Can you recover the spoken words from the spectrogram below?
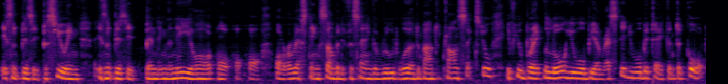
isn't busy pursuing, isn't busy bending the knee or, or, or, or arresting somebody for saying a rude word about a transsexual. If you break the law, you will be arrested, you will be taken to court,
